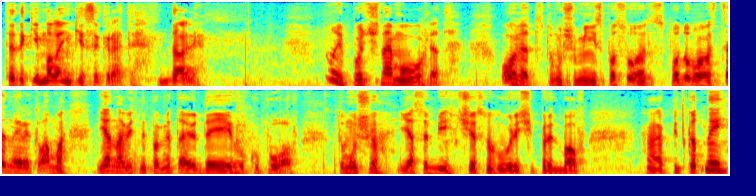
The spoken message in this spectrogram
Це такі маленькі секрети. Далі. Ну і почнемо огляд. Огляд, тому що мені сподобалось. Це не реклама. Я навіть не пам'ятаю, де я його купував. Тому що я собі, чесно говорячи, придбав підкатний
